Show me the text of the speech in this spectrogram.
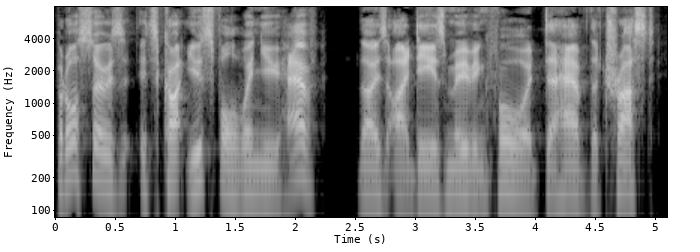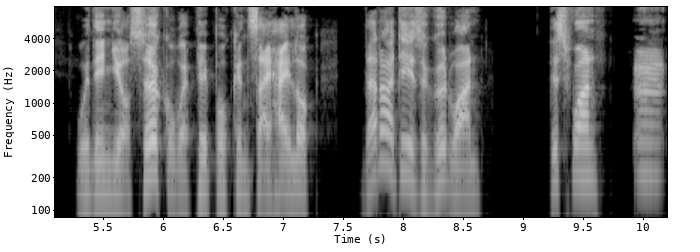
But also, it's- quite useful when you have those ideas moving forward to have the trust within your circle where people can say, hey, look, that idea is a good one. This one,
